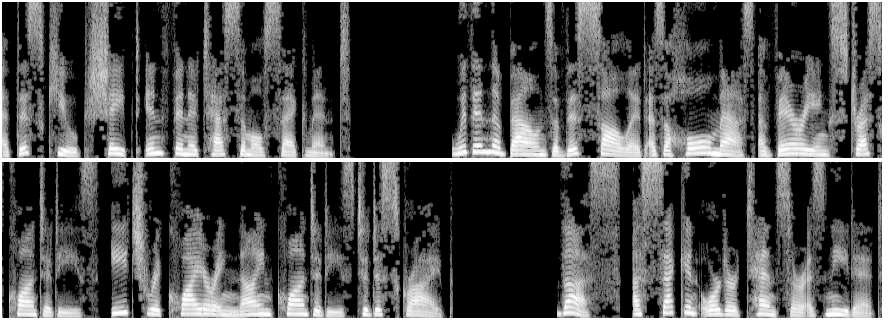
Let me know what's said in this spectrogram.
at this cube-shaped infinitesimal segment. Within the bounds of this solid is a whole mass of varying stress quantities, each requiring nine quantities to describe. Thus, a second-order tensor is needed.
